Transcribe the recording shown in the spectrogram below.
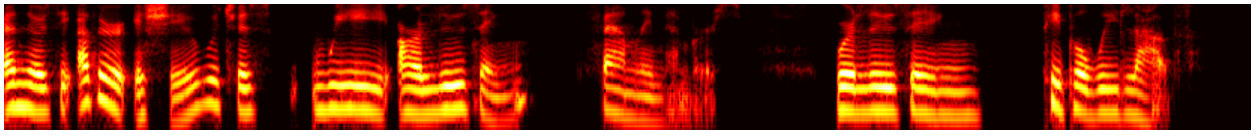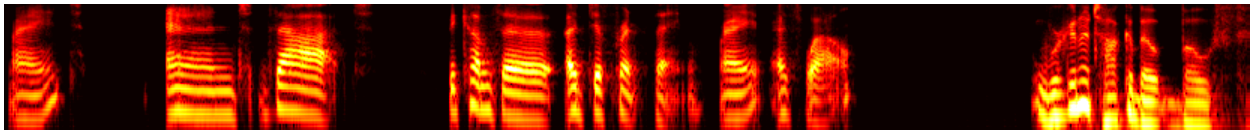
And there's the other issue, which is we are losing family members. We're losing people we love, right? And that becomes a, a different thing, right, as well. We're going to talk about both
